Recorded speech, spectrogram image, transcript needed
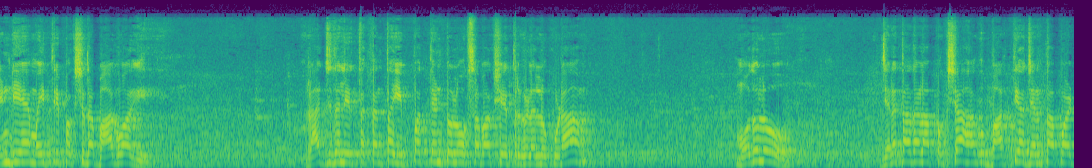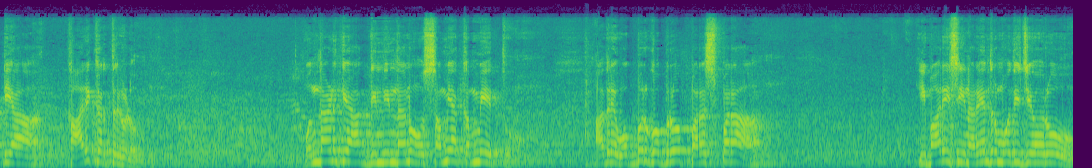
ಎನ್ ಡಿ ಎ ಮೈತ್ರಿ ಪಕ್ಷದ ಭಾಗವಾಗಿ ರಾಜ್ಯದಲ್ಲಿ ಇರ್ತಕ್ಕಂಥ ಇಪ್ಪತ್ತೆಂಟು ಲೋಕಸಭಾ ಕ್ಷೇತ್ರಗಳಲ್ಲೂ ಕೂಡ ಮೊದಲು ಜನತಾದಳ ಪಕ್ಷ ಹಾಗೂ ಭಾರತೀಯ ಜನತಾ ಪಾರ್ಟಿಯ ಕಾರ್ಯಕರ್ತರುಗಳು ಹೊಂದಾಣಿಕೆ ಆಗ ಸಮಯ ಕಮ್ಮಿ ಇತ್ತು. ಆದರೆ ಒಬ್ರಿಗೊಬ್ಬರು ಪರಸ್ಪರ ಈ ಬಾರಿ ಶ್ರೀ ನರೇಂದ್ರ ಮೋದಿಜಿಯವರು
